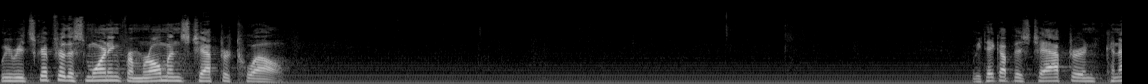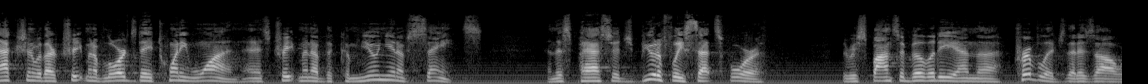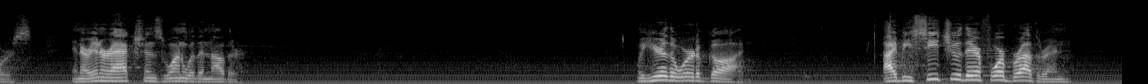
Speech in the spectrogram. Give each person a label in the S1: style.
S1: We read scripture this morning from Romans chapter 12. We take up this chapter in connection with our treatment of Lord's Day 21 and its treatment of the communion of saints. And this passage beautifully sets forth the responsibility and the privilege that is ours in our interactions one with another. We hear the word of God. I beseech you, therefore, brethren,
